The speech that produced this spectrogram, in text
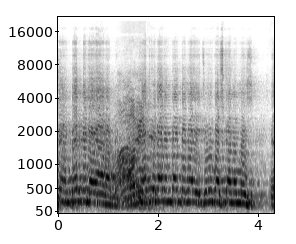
dönmele ya Rabbi. Amin. Katkılarından dolayı Cumhurbaşkanımız, e,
